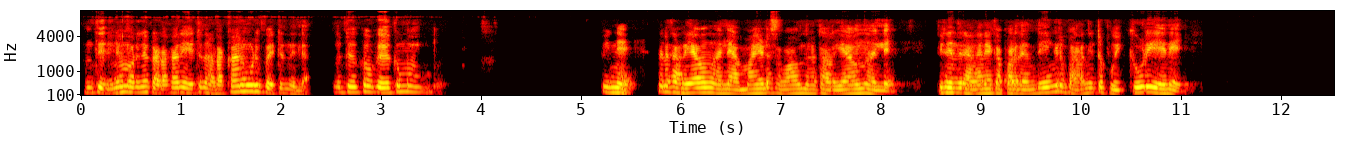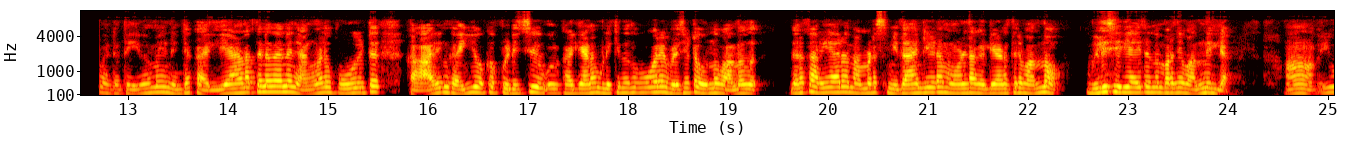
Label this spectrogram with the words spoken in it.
ഒന്ന് തിരിഞ്ഞു മറിഞ്ഞ് കിടക്കാൻ ഏറ്റ് നടക്കാനും കൂടി പറ്റുന്നില്ല. ഇതൊക്കെ കേൾക്കുമ്പോൾ പിന്നെ നിനക്ക് അറിയാവുന്നതല്ലേ അമ്മായിയുടെ സ്വഭാവം നിനക്ക് അറിയാവുന്നതല്ലേ പിന്നെ എന്തിനാ അങ്ങനെയൊക്കെ പറഞ്ഞത് എന്തെങ്കിലും പറഞ്ഞിട്ട് പൊയ്ക്കൂടിയേനെ. ദൈവമേ നിന്റെ കല്യാണത്തിന് തന്നെ ഞങ്ങൾ പോയിട്ട് കാലും കയ്യും ഒക്കെ പിടിച്ച് കല്യാണം വിളിക്കുന്നത് പോലെ വിളിച്ചിട്ട് ഒന്ന് വന്നത്. നിനക്കറിയാലോ നമ്മുടെ സ്മിതാന്റിയുടെ മോളുടെ കല്യാണത്തിന് വന്നോ? വിളി ശരിയായിട്ടെന്നും പറഞ്ഞ് വന്നില്ല. ആ അയ്യോ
